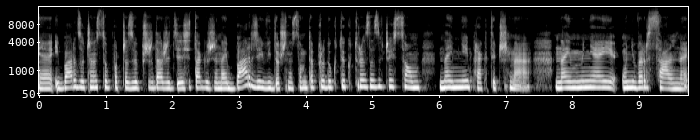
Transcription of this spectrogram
E, I bardzo często podczas wyprzedaży dzieje się tak, że najbardziej widoczne są te produkty, które zazwyczaj są najmniej praktyczne, najmniej uniwersalne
